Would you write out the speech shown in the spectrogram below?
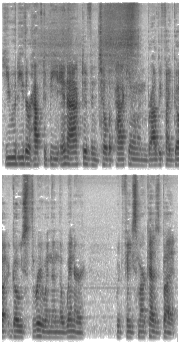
he would either have to be inactive until the Pacquiao and Bradley fight go- goes through, and then the winner would face Marquez. But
